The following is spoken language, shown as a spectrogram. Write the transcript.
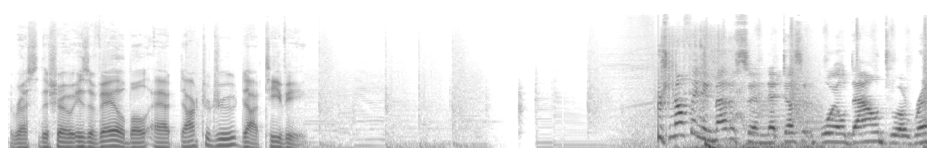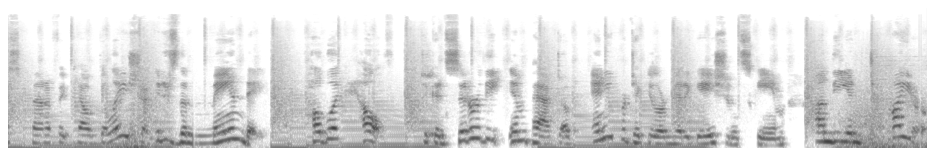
the rest of the show is available at drdrew.tv. There's nothing in medicine that doesn't boil down to a risk benefit calculation. It is the mandate, of public health, to consider the impact of any particular mitigation scheme on the entire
